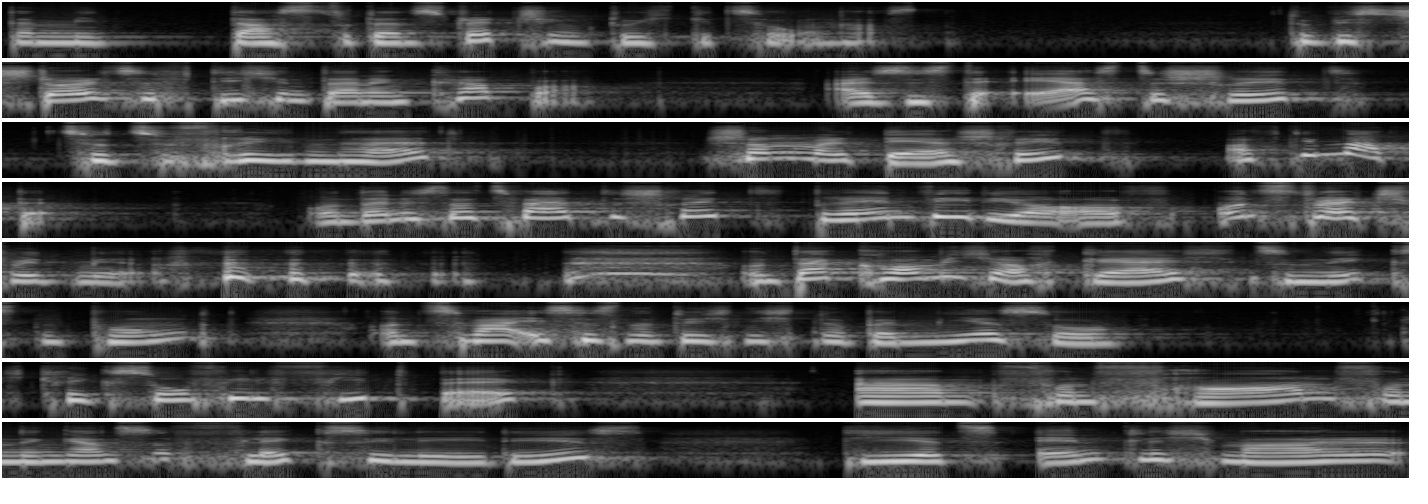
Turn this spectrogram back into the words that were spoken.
damit, dass du dein Stretching durchgezogen hast. Du bist stolz auf dich und deinen Körper. Also ist der erste Schritt zur Zufriedenheit schon mal der Schritt auf die Matte. Und dann ist der zweite Schritt, dreh ein Video auf und stretch mit mir. und da komme ich auch gleich zum nächsten Punkt. Und zwar ist es natürlich nicht nur bei mir so. Ich kriege so viel Feedback ähm, von Frauen, von den ganzen Flexi-Ladies, die jetzt endlich mal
